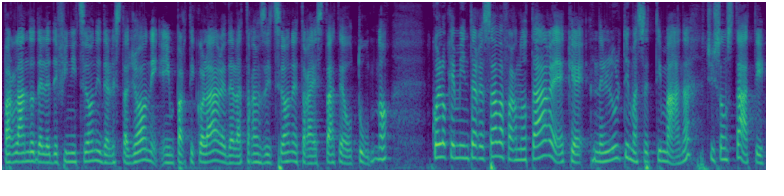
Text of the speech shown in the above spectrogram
parlando delle definizioni delle stagioni e in particolare della transizione tra estate e autunno? Quello che mi interessava far notare è che nell'ultima settimana ci sono stati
